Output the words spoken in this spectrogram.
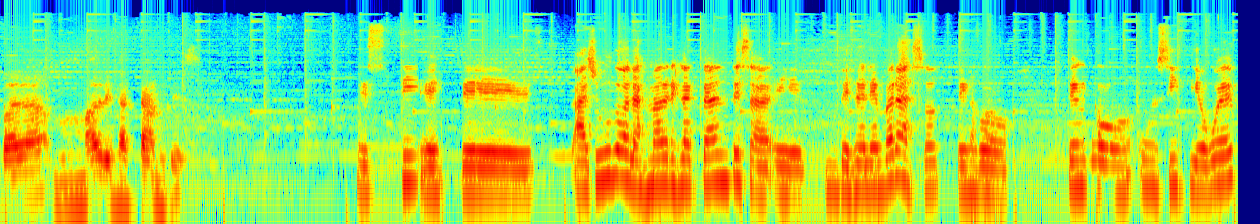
para madres lactantes. Sí, este, ayudo a las madres lactantes eh, desde el embarazo. Tengo, tengo un sitio web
